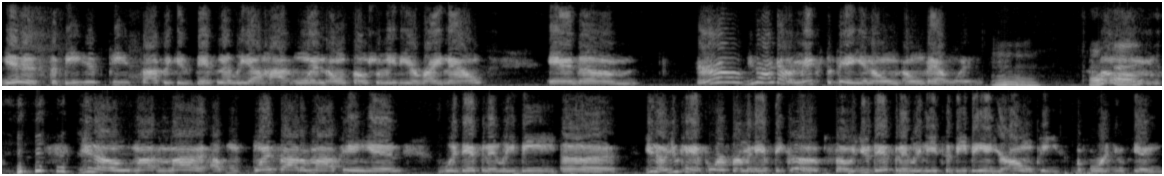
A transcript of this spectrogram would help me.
Yes, the Be His Peace topic is definitely a hot one on social media right now. And, um, girl, you know, I got a mixed opinion on, on that one. Mm. Okay. Um, you know, my, my, uh, one side of my opinion would definitely be, uh, you know, you can't pour from an empty cup. So you definitely need to be being your own peace before you can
